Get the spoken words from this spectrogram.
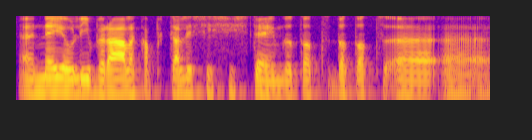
uh, neoliberale kapitalistisch systeem, dat dat, dat, dat uh,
